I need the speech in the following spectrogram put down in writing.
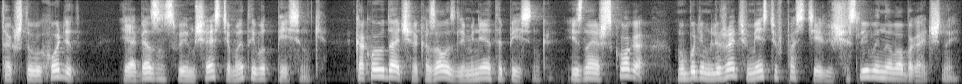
Так что выходит, я обязан своим счастьем этой вот песенке. Какой удачей оказалась для меня эта песенка. И знаешь, скоро мы будем лежать вместе в постели, счастливые новобрачные.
